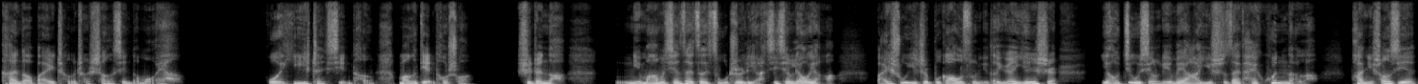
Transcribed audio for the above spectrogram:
看到白程程伤心的模样，我一阵心疼，忙点头说：“是真的，你妈妈现在在组织里啊进行疗养。白叔一直不告诉你的原因是，要救醒林薇阿姨实在太困难了，怕你伤心。”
